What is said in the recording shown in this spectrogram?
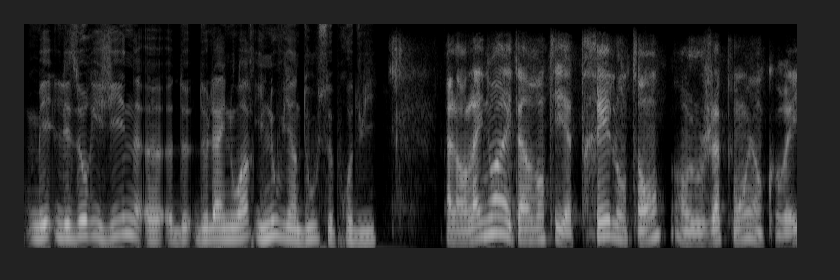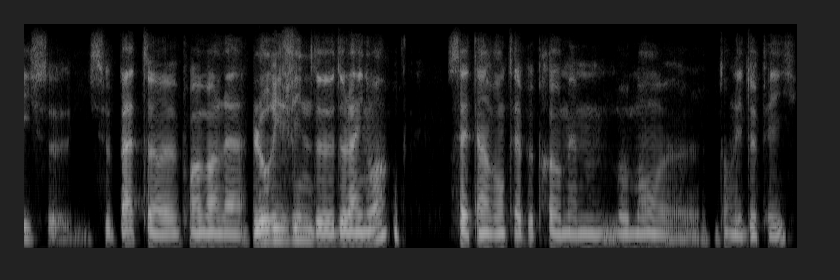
Mais les origines de, de l'ail noir, il nous vient d'où ce produit? Alors l'ail noir a été inventé il y a très longtemps au Japon et en Corée. Ils se, battent euh, pour avoir l'origine de, de l'ail noir. Ça a été inventé à peu près au même moment euh, dans les deux pays.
